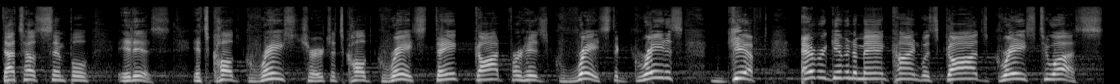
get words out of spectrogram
That's how simple it is. It's called grace, church. It's called grace. Thank God for His grace. The greatest gift ever given to mankind was God's grace to us.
